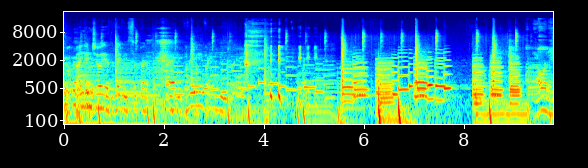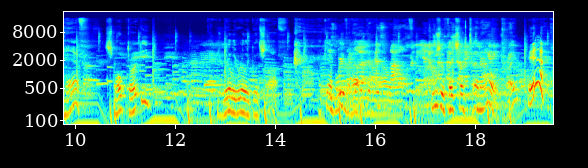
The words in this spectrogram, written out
Enjoy it. Really super. I really, really enjoy it. hour and a half smoked turkey. It's really, really good stuff. I can't believe it happened in an hour and a half. Usually it takes like 10 hours, right? Yeah.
